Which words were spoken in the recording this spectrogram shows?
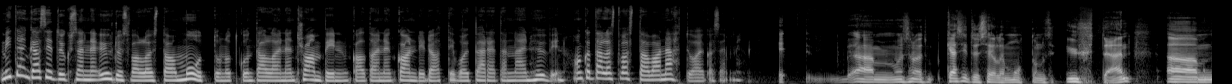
Miten käsityksenne Yhdysvalloista on muuttunut, kun tällainen Trumpin kaltainen kandidaatti voi pärjätä näin hyvin? Onko tällaista vastaavaa nähty aikaisemmin? E, ähm, sanoin, että käsitys ei ole muuttunut yhtään. Ähm,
